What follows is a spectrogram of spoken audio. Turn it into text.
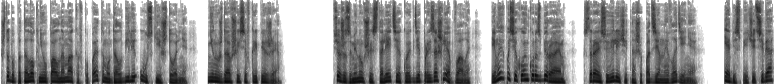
чтобы потолок не упал на маковку, поэтому долбили узкие штольни, не нуждавшиеся в крепеже. Все же за минувшие столетия кое-где произошли обвалы, и мы их потихоньку разбираем, стараясь увеличить наши подземные владения и обеспечить себя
